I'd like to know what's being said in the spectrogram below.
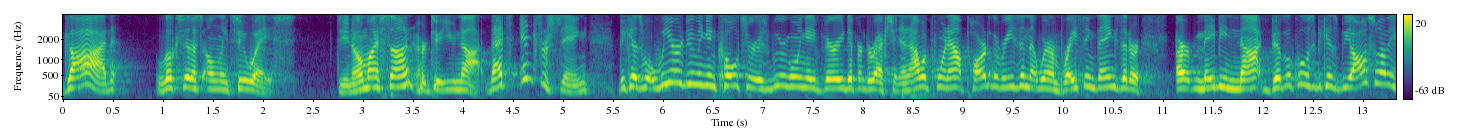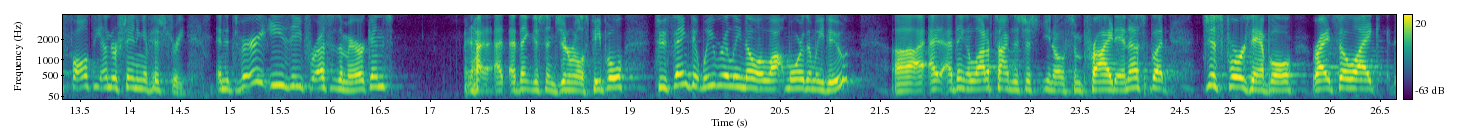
God looks at us only two ways. Do you know my son or do you not? That's interesting because what we are doing in culture is we are going a very different direction. And I would point out part of the reason that we're embracing things that are, are maybe not biblical is because we also have a faulty understanding of history. And it's very easy for us as Americans, and I, I think just in general as people, to think that we really know a lot more than we do. Uh, I, I, think a lot of times it's just, you know, some pride in us. But just for example, right? So, like,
